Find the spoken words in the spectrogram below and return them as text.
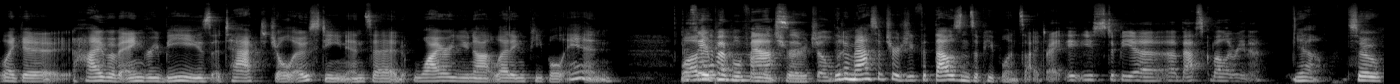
like a hive of angry bees, attacked Joel Osteen and said, Why are you not letting people in? Well, they other people from the church. They building. have a massive church. You put thousands of people inside. right. It used to be a, a basketball arena. Yeah. So,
